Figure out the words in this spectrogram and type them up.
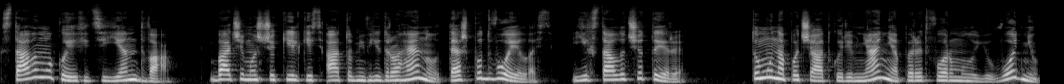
ставимо коефіцієнт 2. Бачимо, що кількість атомів гідрогену теж подвоїлась, їх стало 4. Тому на початку рівняння перед формулою водню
